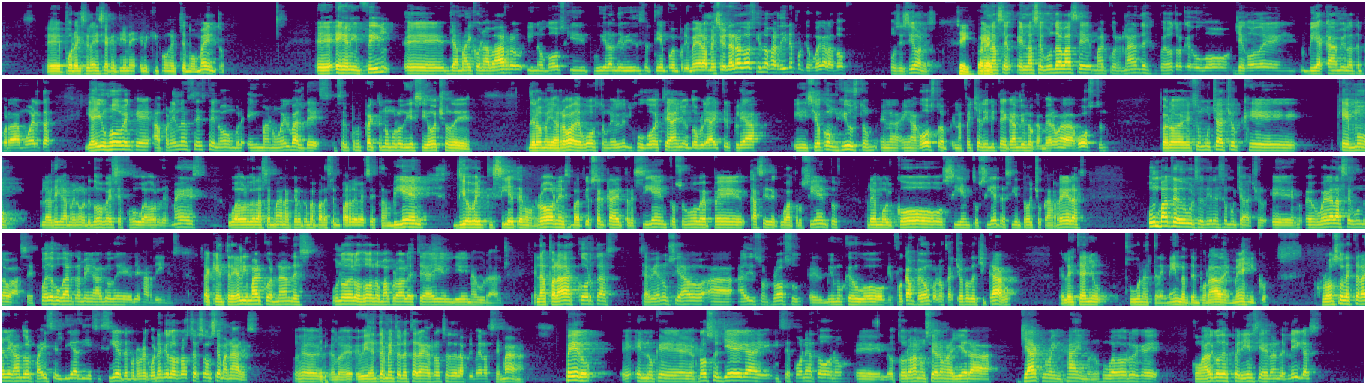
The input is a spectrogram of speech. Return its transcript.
eh, por excelencia que tiene el equipo en este momento. Eh, en el infield, eh, Jamaico Navarro y Nogoski pudieran dividirse el tiempo en primera. Mencioné a Nogoski en los jardines porque juega las dos posiciones. Sí, En la, segunda base, Marco Hernández fue otro que jugó, llegó de vía cambio en la temporada muerta. Y hay un joven que apréndanse este nombre, Emmanuel Valdés, es el prospecto número 18 de, de los Mediarroba de Boston. Él jugó este año AA y AAA. Inició con Houston en, en agosto, en la fecha límite de cambios lo cambiaron a Boston. Pero es un muchacho que quemó la Liga Menor. Dos veces fue jugador del mes, jugador de la semana, creo que me parece un par de veces también. Dio 27 honrones, batió cerca de 300, un OVP casi de 400, remolcó 107, 108 carreras un bate dulce tiene ese muchacho. Eh, eh, juega la segunda base. Puede jugar también algo de, jardines. O sea que entre él y Marco Hernández, uno de los dos, lo más probable esté ahí el día inaugural. En las paradas cortas se había anunciado a Addison Russell, el mismo que jugó, que fue campeón con los Cachorros de Chicago. Él este año tuvo una tremenda temporada en México. Russell estará llegando al país el día 17, pero recuerden que los rosters son semanales. Entonces, evidentemente no estará en el roster de la primera semana Pero eh, en lo que Russell llega y, se pone a tono, eh, los toros anunciaron ayer a Jack Reinheimer, un jugador que, con algo de experiencia en grandes ligas,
